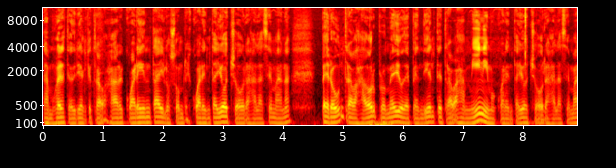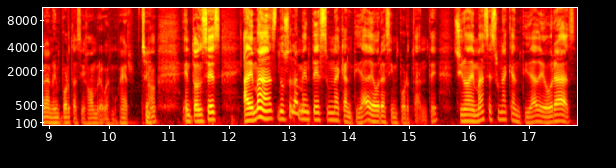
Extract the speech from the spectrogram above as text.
las mujeres tendrían que trabajar 40 y los hombres 48 horas a la semana, pero un trabajador promedio dependiente trabaja mínimo 48 horas a la semana, no importa si es hombre o es mujer. Entonces, además, no solamente es una cantidad de horas importante, sino además es una cantidad de horas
